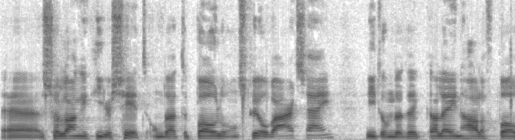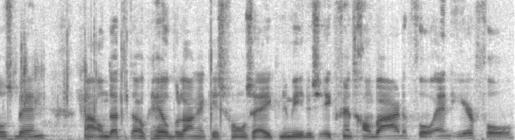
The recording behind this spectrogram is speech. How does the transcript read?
Uh, zolang ik hier zit. Omdat de Polen ons veel waard zijn. Niet omdat ik alleen half Pools ben, maar omdat het ook heel belangrijk is voor onze economie. Dus ik vind het gewoon waardevol en eervol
